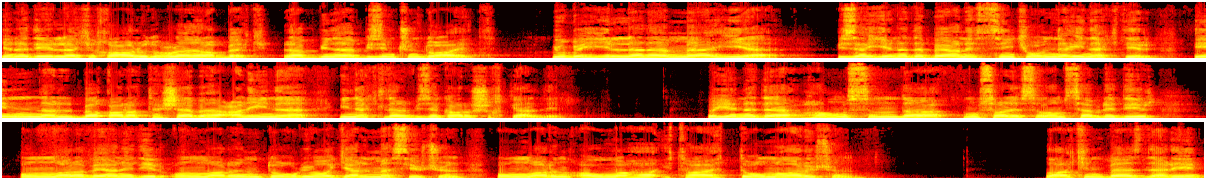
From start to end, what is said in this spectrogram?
Yine değiller ki Kalu ud'u lana rabbek. Rabbine bizim için dua et. Yubeyyin lana mahiye bize yine de beyan etsin ki o ne inektir. İnnel bekara teşabehe aleyna. İnekler bize karışık geldi. Ve yine de hamısında Musa aleyhisselam sabredir. Onlara beyan edir, onların doğru yola gelmesi için, onların Allah'a itaatli olmaları için. Lakin bəziləri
